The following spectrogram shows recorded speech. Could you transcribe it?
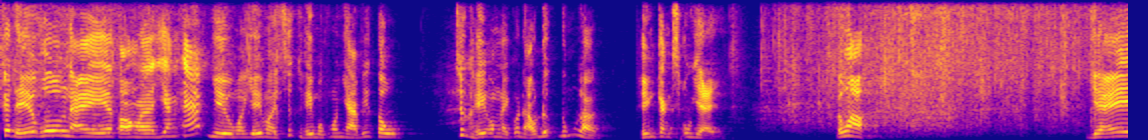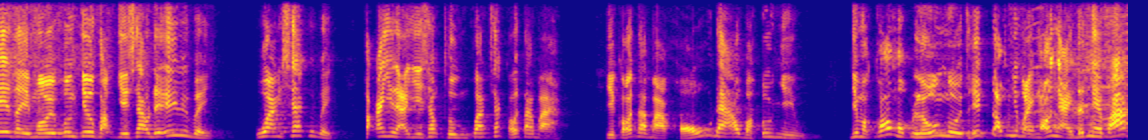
Cái địa phương này toàn là gian ác nhiều mà vậy mà xuất hiện một ngôi nhà biết tu. Xuất hiện ông này có đạo đức đúng là thiện căn sâu dày. Đúng không? Vậy thì mười phương chư phật vì sao để ý quý vị? Quan sát quý vị. Phật a di đà vì sao thường quan sát cõi ta bà? Vì cõi ta bà khổ, đau và hư nhiều. Nhưng mà có một lượng người thiệt đông như vậy mỗi ngày đến nghe pháp.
